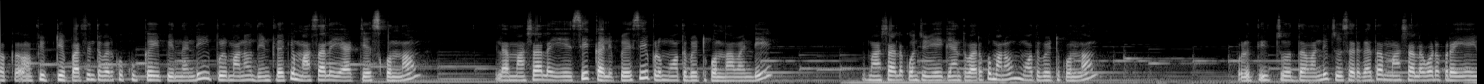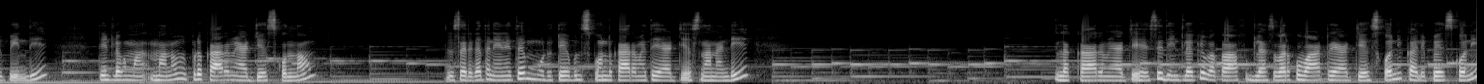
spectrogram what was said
ఒక ఫిఫ్టీ పర్సెంట్ వరకు కుక్ అయిపోయిందండి. ఇప్పుడు మనం దీంట్లోకి మసాలా యాడ్ చేసుకుందాం. ఇలా మసాలా వేసి కలిపేసి ఇప్పుడు మూత పెట్టుకుందామండి. మసాలా కొంచెం వేగేంత వరకు మనం మూత పెట్టుకుందాం. ఇప్పుడు తీసి చూద్దామండి. చూసారు కదా మసాలా కూడా ఫ్రై అయిపోయింది. దీంట్లో మనం ఇప్పుడు కారం యాడ్ చేసుకుందాం. చూసారు కదా నేనైతే మూడు టేబుల్ స్పూన్ల కారం అయితే యాడ్ చేస్తున్నానండి. ఇలా కారం యాడ్ చేసి దీంట్లోకి ఒక హాఫ్ గ్లాస్ వరకు వాటర్ యాడ్ చేసుకొని కలిపేసుకొని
